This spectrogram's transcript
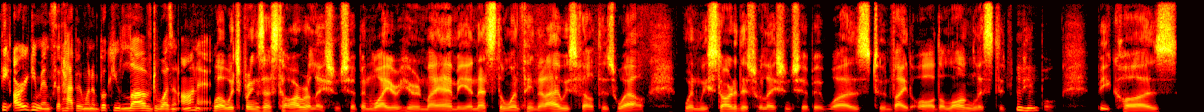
the arguments that happen when a book you loved wasn't on it. Well, which brings us to our relationship and why you're here in Miami. And that's the one thing that I always felt as well. When we started this relationship, it was to invite all the long listed Mm-hmm. people because,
